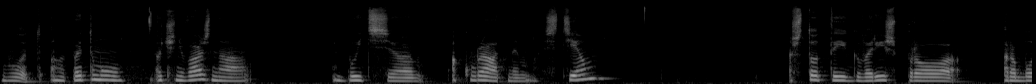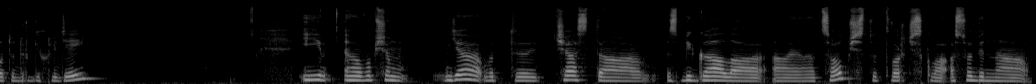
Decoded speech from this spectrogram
Вот, э, поэтому очень важно быть э, аккуратным с тем, что ты говоришь про работу других людей. И, э, в общем, я вот э, часто сбегала а, от сообщества творческого, особенно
